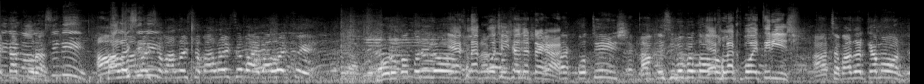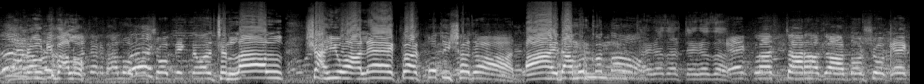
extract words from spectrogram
একাত্তর ভালো হয়েছে ভালো হয়েছে ভালো হয়েছে ভাই ভালো হয়েছে। গরু কত নিল? এক লাখ পঁচিশ হাজার টাকা। পঁচিশ। দাম ছিল কত? এক লাখ পঁয়ত্রিশ। আচ্ছা বাজার কেমন? মোটামুটি ভালো। ভালো দর্শক দেখতে পাচ্ছেন লাল শাহিওয়াল এক লাখ পঁচিশ হাজার। ভাই দামুর কত? এক লাখ চার হাজার দর্শক এক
